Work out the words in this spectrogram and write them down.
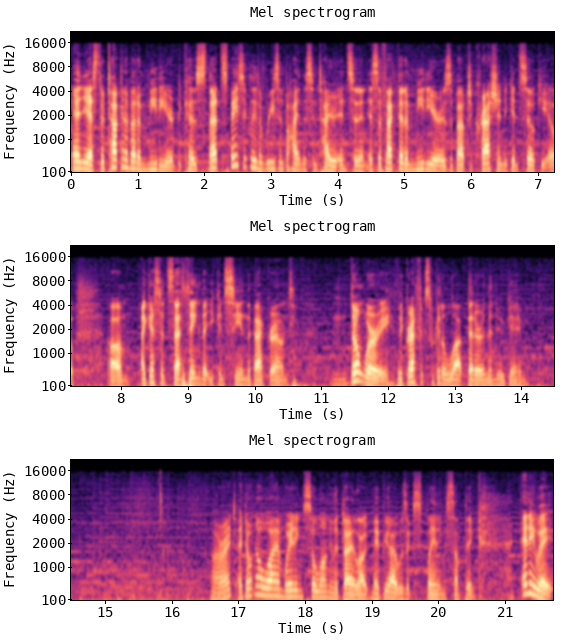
And yes, they're talking about a meteor, because that's basically the reason behind this entire incident, is the fact that a meteor is about to crash into Gensokyo. Um, I guess it's that thing that you can see in the background. Don't worry, the graphics will get a lot better in the new game. Alright, I don't know why I'm waiting so long in the dialogue. Maybe I was explaining something. Anyway,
